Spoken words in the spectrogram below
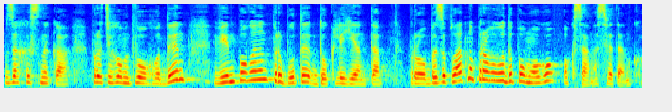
захисника. Протягом двох годин він повинен прибути до клієнта. Про безоплатну правову допомогу Оксана Святенко.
